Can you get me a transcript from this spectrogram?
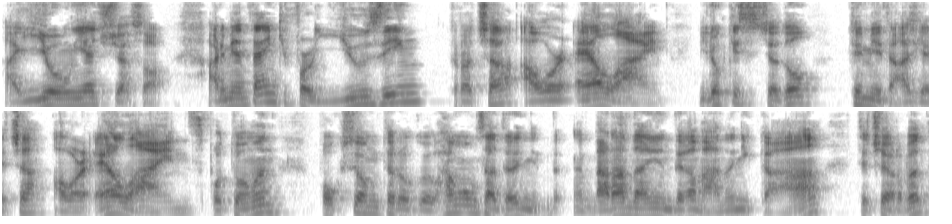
아, 이용해 주셔서. 아니면 Thank you for using. 그렇죠? Our airline. 이렇게 쓰셔도 됩니다. 아시겠죠? Our airlines. 보통은 복수 형태로 그 항공사들은 날아다니는 데가 많으니까. 됐죠 여러분?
